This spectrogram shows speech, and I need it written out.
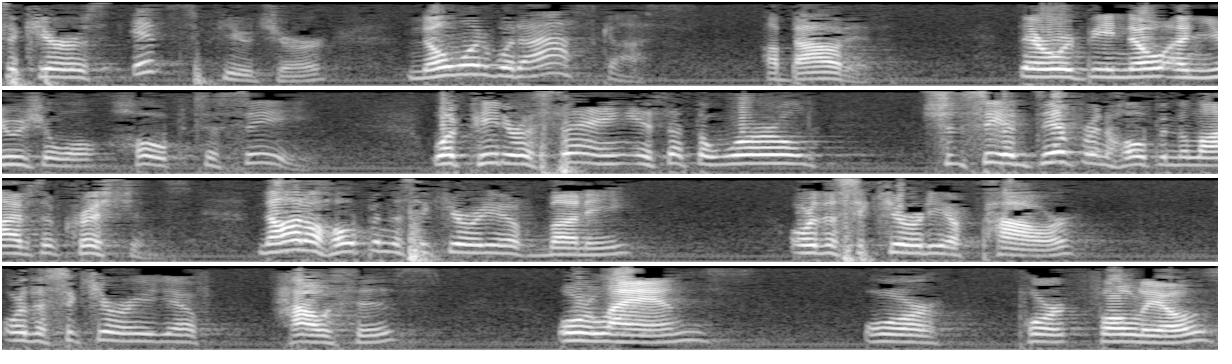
secures its future, no one would ask us about it. There would be no unusual hope to see. What Peter is saying is that the world should see a different hope in the lives of Christians. Not a hope in the security of money, or the security of power, or the security of houses or lands or portfolios,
